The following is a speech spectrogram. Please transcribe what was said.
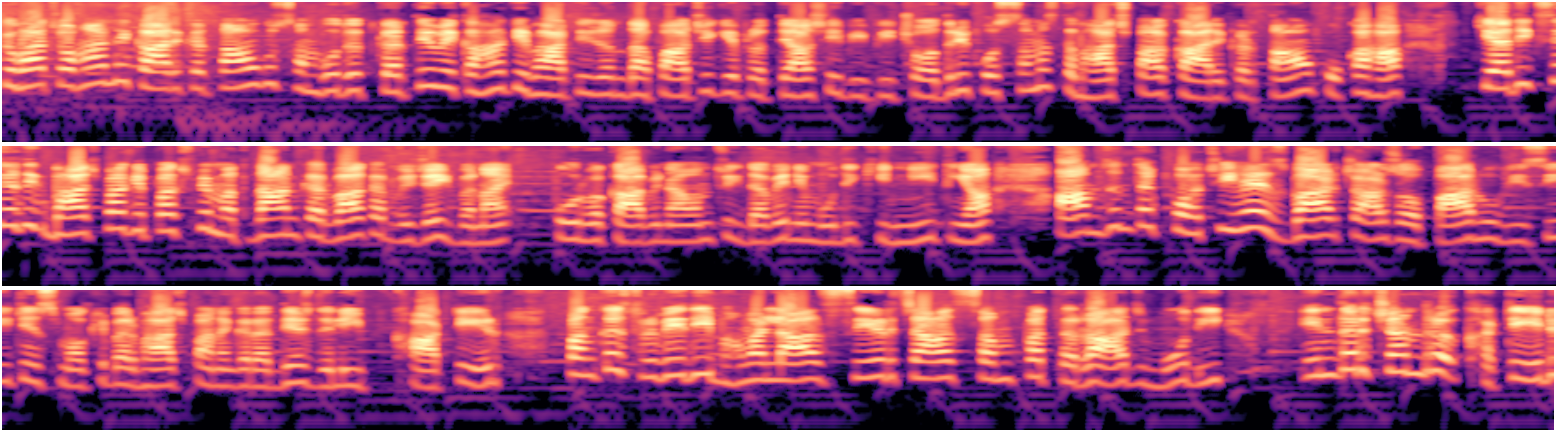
शोभा चौहान ने कार्यकर्ताओं को संबोधित करते हुए कहा कि भारतीय जनता पार्टी के प्रत्याशी पीपी चौधरी को समस्त भाजपा कार्यकर्ताओं को कहा कि अधिक से अधिक भाजपा के पक्ष में मतदान करवा कर विजयी बनाए। पूर्व काबिना मंत्री दवे ने मोदी की नीतियाँ आमजन तक पहुँची है। इस बार 400 पार होगी सीटें। इस मौके पर भाजपा नगर अध्यक्ष दिलीप खाटेड़, पंकज त्रिवेदी भंवरलाल सेड़चा संपत, राज, मोदी इंदर चंद्र खटेड़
